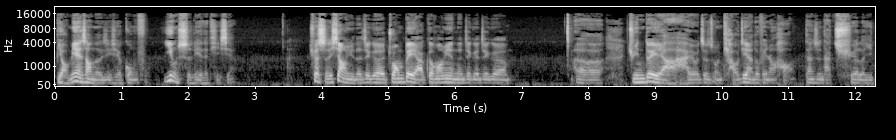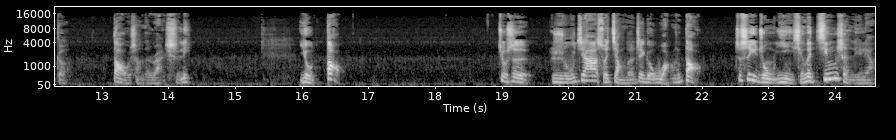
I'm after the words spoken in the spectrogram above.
表面上的这些功夫，硬实力的体现。确实，项羽的这个装备啊，各方面的这个这个。呃，军队呀，还有这种条件都非常好，但是他缺了一个道上的软实力。有道，就是儒家所讲的这个王道，这是一种隐形的精神力量，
